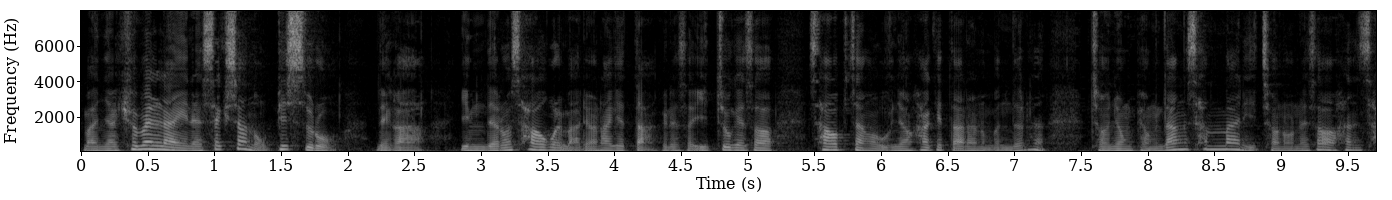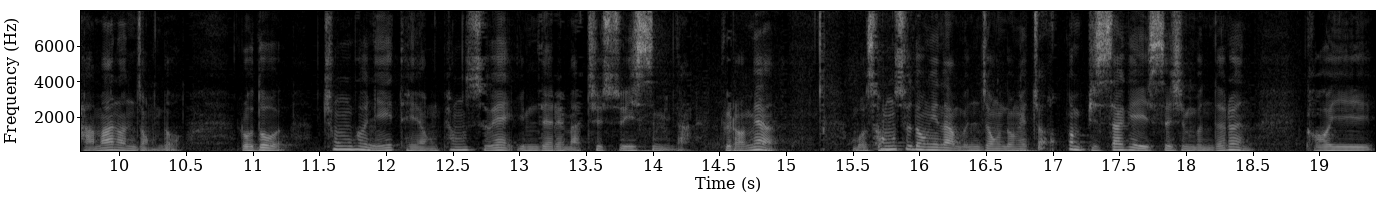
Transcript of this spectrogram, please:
만약 휴멜라인의 섹션 오피스로 내가 임대로 사옥을 마련하겠다. 그래서 이쪽에서 사업장을 운영하겠다라는 분들은 전용 평당 3만 2천 원에서 한 4만 원 정도로도 충분히 대형 평수에 임대를 맞출 수 있습니다. 그러면 뭐 성수동이나 문정동에 조금 비싸게 있으신 분들은 거의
